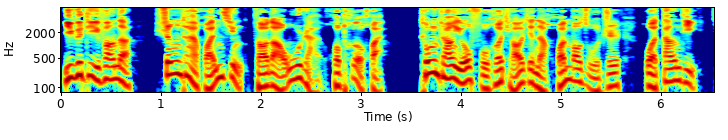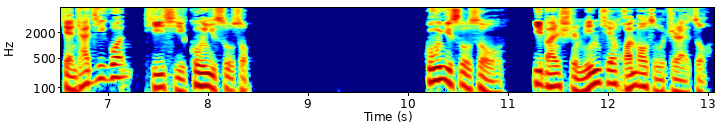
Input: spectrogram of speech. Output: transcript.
一个地方的生态环境遭到污染或破坏，通常由符合条件的环保组织或当地检察机关提起公益诉讼。公益诉讼一般是民间环保组织来做，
